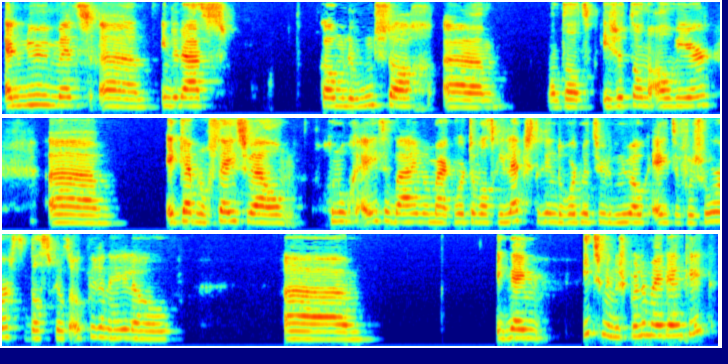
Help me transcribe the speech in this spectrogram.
en nu met ehm, inderdaad komende woensdag, want dat is het dan alweer. ik heb nog steeds wel genoeg eten bij me, maar ik word er wat relaxter in. Er wordt natuurlijk nu ook eten verzorgd. Dat scheelt ook weer een hele hoop. Ik neem iets minder spullen mee, denk ik.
